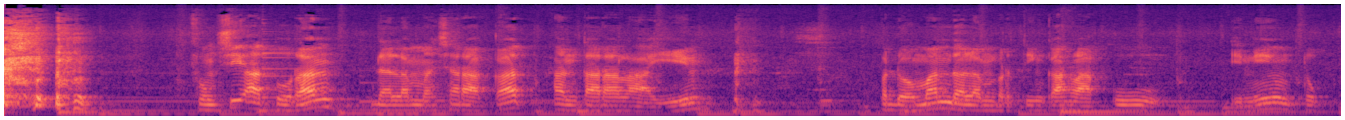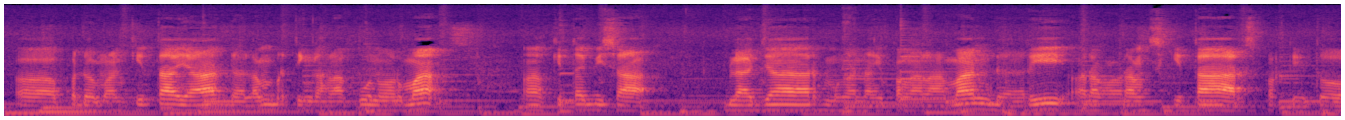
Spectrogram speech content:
Fungsi aturan dalam masyarakat antara lain pedoman dalam bertingkah laku. Ini untuk uh, pedoman kita ya dalam bertingkah laku. Norma uh, kita bisa belajar mengenai pengalaman dari orang-orang sekitar seperti itu.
